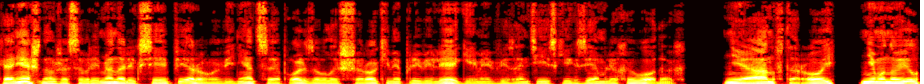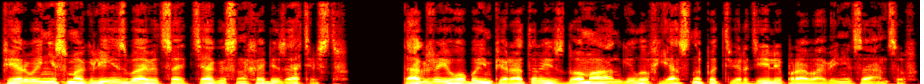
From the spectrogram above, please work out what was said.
Конечно уже со времен Алексея I Венеция пользовалась широкими привилегиями в византийских землях и водах. Ни Иоанн II, ни Мануил I не смогли избавиться от тягостных обязательств. Также и оба императора из Дома ангелов ясно подтвердили права венецианцев.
